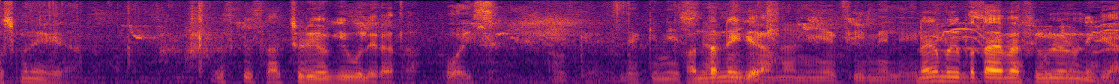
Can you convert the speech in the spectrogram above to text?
उसमें नहीं गया। उसके साथ चिड़ियों की वो ले रहा था वॉइस ओके लेकिन अंदर नहीं गया। नहीं है फीमेल नहीं मुझे पता है मैं फीमेल में नहीं गया।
